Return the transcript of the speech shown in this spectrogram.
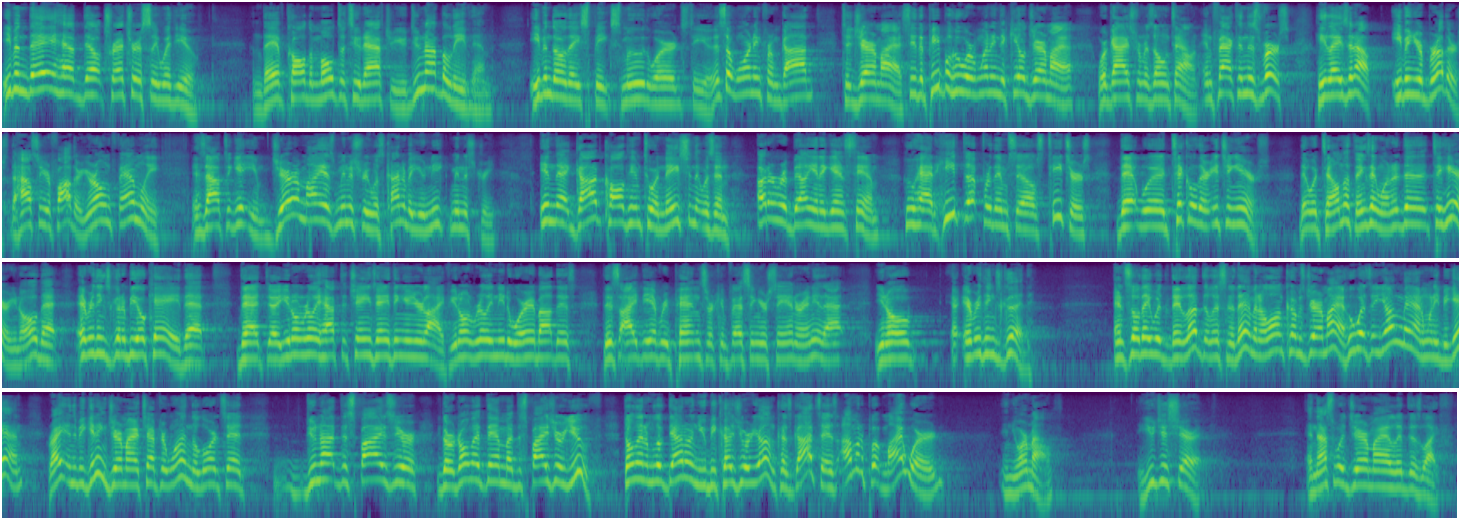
even they have dealt treacherously with you and they have called a multitude after you. Do not believe them, even though they speak smooth words to you. This is a warning from God to Jeremiah. See, the people who were wanting to kill Jeremiah were guys from his own town. In fact, in this verse, he lays it out. Even your brothers, the house of your father, your own family is out to get you. Jeremiah's ministry was kind of a unique ministry in that God called him to a nation that was in utter rebellion against him who had heaped up for themselves teachers that would tickle their itching ears, that would tell them the things they wanted to, to hear, you know, that everything's going to be okay, that, that uh, you don't really have to change anything in your life. You don't really need to worry about this, this idea of repentance or confessing your sin or any of that. You know, everything's good. And so they would, they loved to listen to them. And along comes Jeremiah, who was a young man when he began, right? In the beginning, Jeremiah chapter 1, the Lord said, Do not despise your, or don't let them uh, despise your youth. Don't let them look down on you because you're young. Because God says, I'm going to put my word in your mouth. You just share it. And that's what Jeremiah lived his life.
